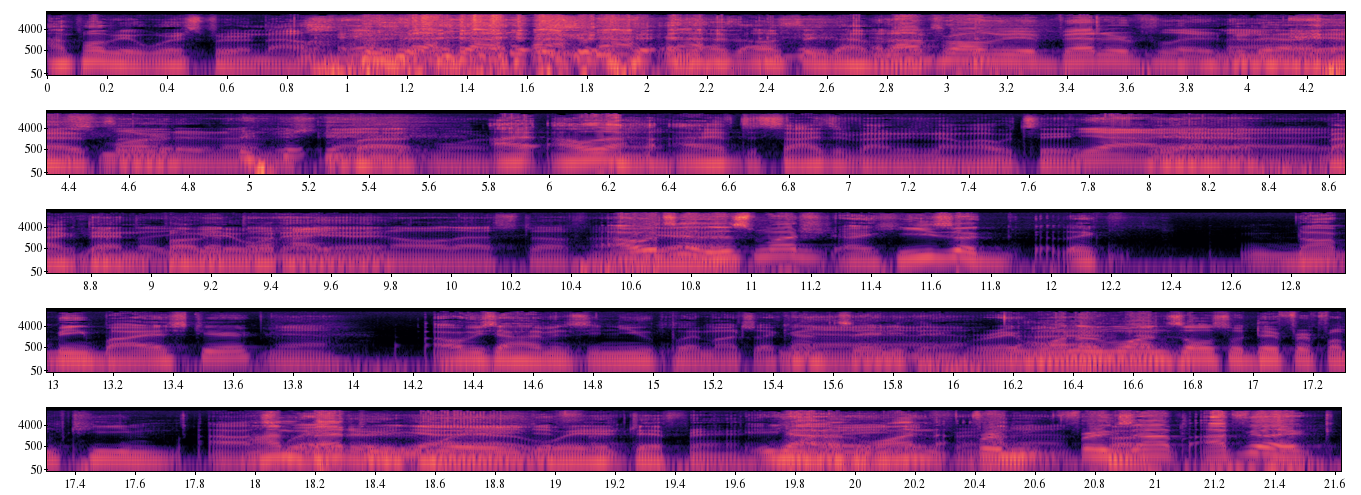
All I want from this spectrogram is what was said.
I'm probably a worse player now. I'll say that. and I'm probably a better player now. Yeah, I'm yeah, so- smarter and understand But it more. I, I'll, I have the size advantage now. I would say. yeah, yeah, yeah, yeah. Back You then, the, probably you I the wouldn't. height Yeah. and all that stuff. Man. I would say this much. Uh, he's a like not being biased here. yeah. Obviously, I haven't seen you play much. I can't Yeah, say anything. yeah. Right, one on have one's also different from team. I'm better. too. Yeah, Way yeah, way different. different. Yeah. One one. different, For man. for example, I feel like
